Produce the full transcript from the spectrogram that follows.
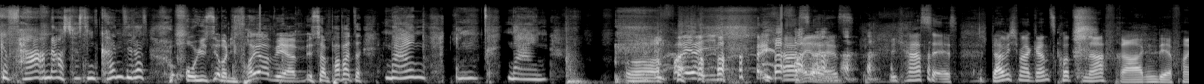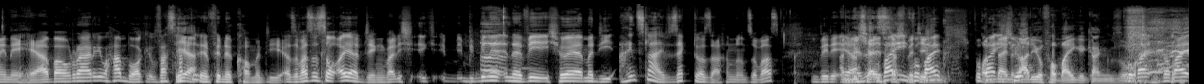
gefahren. Aus Versehen können Sie das? Oh, hier ist aber die Feuerwehr. Ist dein Papa da? Nein, ähm, nein. Oh. Ich feiere ihn. Ich hasse es. Ich hasse es. Darf ich mal ganz kurz nachfragen, der feine Herr bei Radio Hamburg, was habt ja. ihr denn für eine Comedy? Also was ist so euer Ding? Weil ich, ich, ich bin in NRW, ich höre ja immer die 1 Live Sektorsachen und sowas und WDR. Also, wobei, ist das wobei, wobei Online-Radio vorbeigegangen so. Wobei, wobei,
